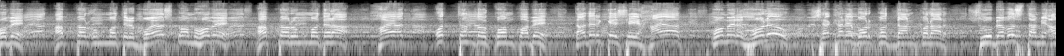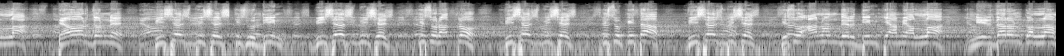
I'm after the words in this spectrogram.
হবে, আপনার উম্মতের বয়স কম হবে, আপনার উম্মতেরা হায়াত অত্যন্ত কম পাবে, তাদেরকে সেই হায়াত কমের হলেও সেখানে বরকত দান করার সুব্যবস্থা আমি আল্লাহ দেওয়ার জন্যে বিশেষ বিশেষ কিছু দিন, বিশেষ বিশেষ কিছু রাত্র, বিশেষ বিশেষ কিছু কিতাব, বিশেষ বিশেষ কিছু আনন্দের দিনকে আমি আল্লাহ নির্ধারণ করলাম।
